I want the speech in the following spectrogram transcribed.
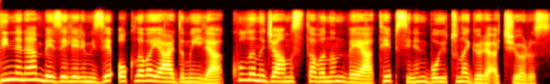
Dinlenen bezelerimizi oklava yardımıyla kullanacağımız tavanın veya tepsinin boyutuna göre açıyoruz.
